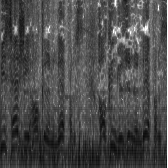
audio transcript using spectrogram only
Biz her şeyi halkın önünde yaparız. Halkın gözünün önünde yaparız.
